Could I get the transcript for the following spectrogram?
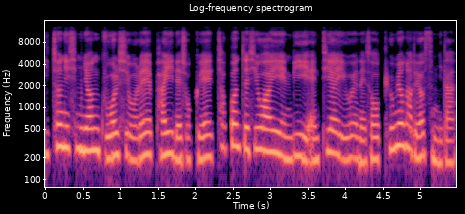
2020년 9월 10월에 바이 네트워크의 첫 번째 COINB NTION에서 표면화되었습니다.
